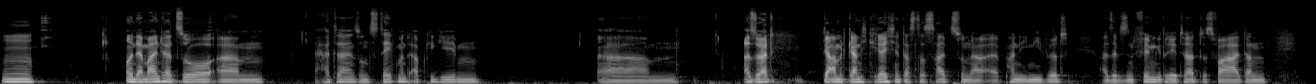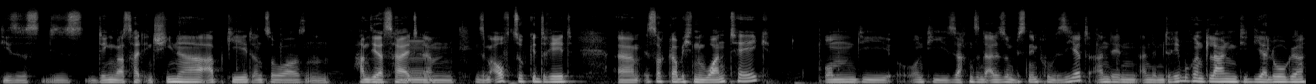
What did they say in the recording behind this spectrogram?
Und er meint halt so, ähm, er hat da so ein Statement abgegeben. Ähm, also er hat damit gar nicht gerechnet, dass das halt zu einer äh, Pandemie wird, als er diesen Film gedreht hat. Das war halt dann dieses, dieses Ding, was halt in China abgeht und sowas. Und haben die das halt ähm, in diesem Aufzug gedreht. Ähm, ist auch, glaube ich, ein One-Take. Um die, und die Sachen sind alle so ein bisschen improvisiert an, den, an dem Drehbuch entlang, die Dialoge.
